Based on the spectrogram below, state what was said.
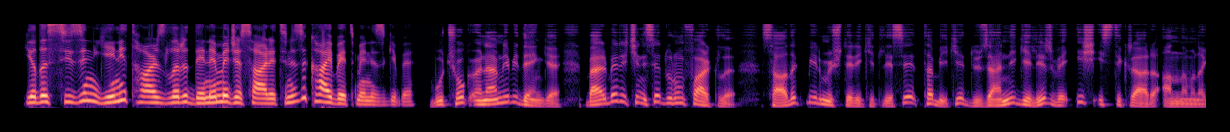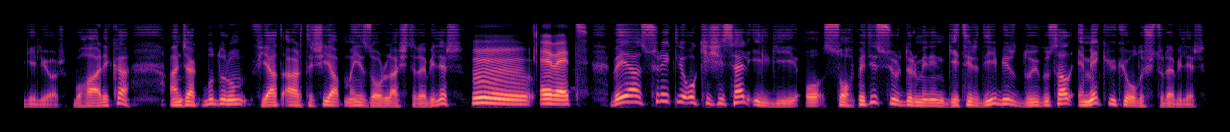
ya da sizin yeni tarzları deneme cesaretinizi kaybetmeniz gibi. Bu çok önemli bir denge. Berber için ise durum farklı. Sadık bir müşteri kitlesi tabii ki düzenli gelir ve iş istikrarı anlamına geliyor. Bu harika. Ancak bu durum fiyat artışı yapmayı zorlaştırabilir. Hmm, evet. Veya sürekli o kişisel ilgiyi, o sohbeti sürdürmenin getirdiği bir duygusal emek yükü oluşturabilir.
